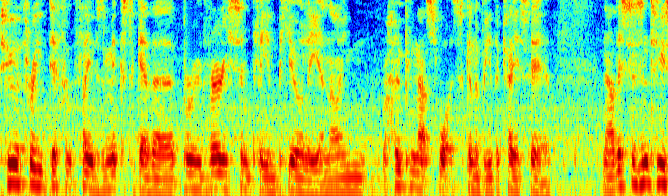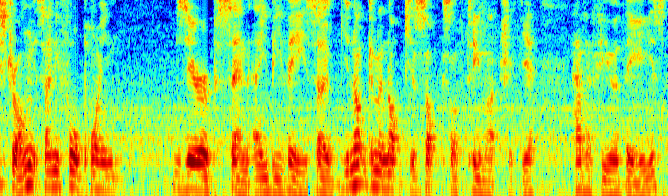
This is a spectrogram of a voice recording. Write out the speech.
two or three different flavors mixed together, brewed very simply and purely, and I'm hoping that's what's going to be the case here. Now, this isn't too strong, it's only 4.0 ABV, so you're not going to knock your socks off too much if you have a few of these.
